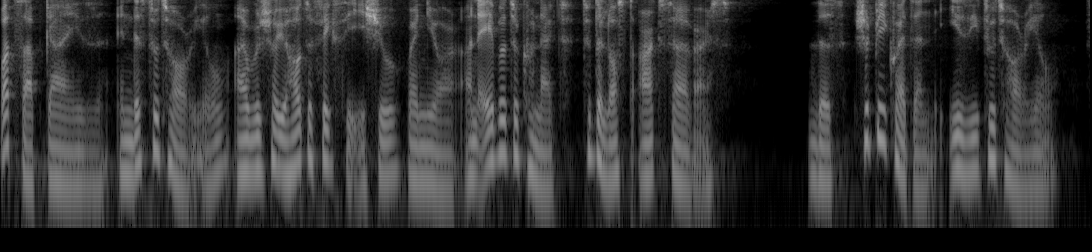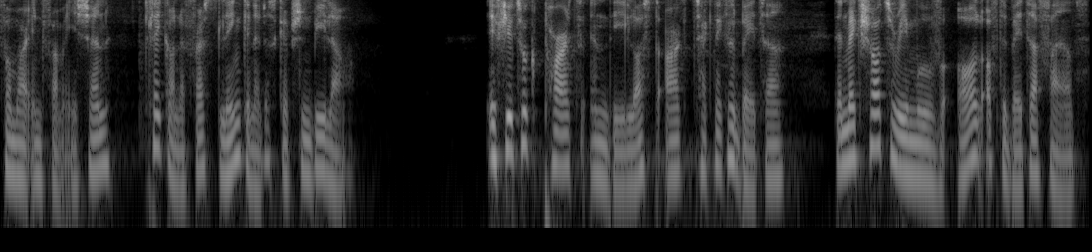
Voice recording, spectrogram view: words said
What's up guys, in this tutorial I will show you how to fix the issue when you're unable to connect to the Lost Ark servers. This should be quite an easy tutorial. For more information, click on the first link in the description below. If you took part in the Lost Ark technical beta, then make sure to remove all of the beta files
